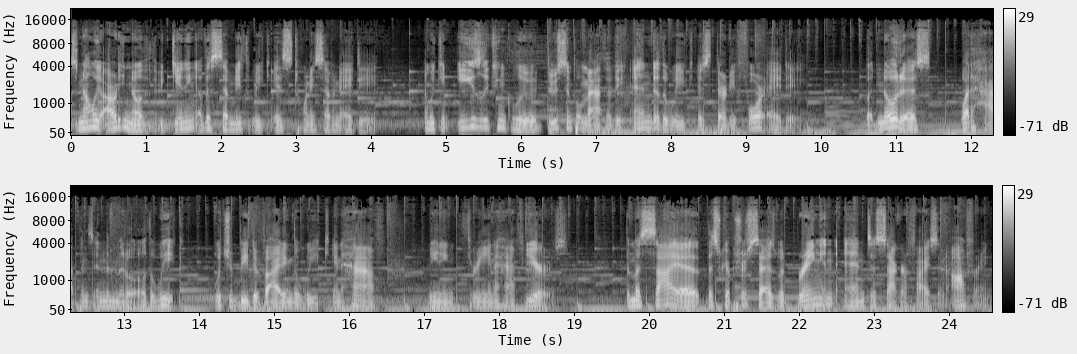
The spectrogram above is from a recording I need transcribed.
So now we already know that the beginning of the 70th week is 27 AD, and we can easily conclude through simple math that the end of the week is 34 AD. But notice what happens in the middle of the week, which would be dividing the week in half, meaning three and a half years. The Messiah, the scripture says, would bring an end to sacrifice and offering.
